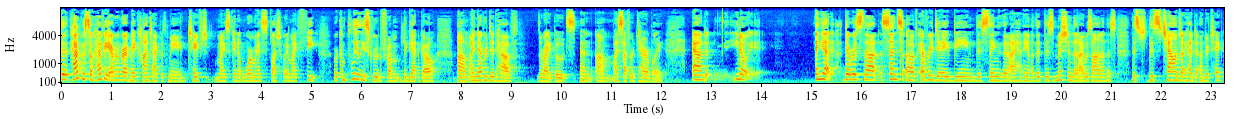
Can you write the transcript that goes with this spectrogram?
the pack was so heavy everywhere it made contact with me. It chafed my skin, it wore my flesh away. My feet were completely screwed from the get go. Um, I never did have the right boots, and um, I suffered terribly. And, you know, and yet there was that sense of every day being this thing that I had, you know, that this mission that I was on and this, this, this challenge I had to undertake.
